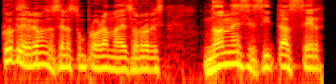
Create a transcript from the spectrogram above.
creo que deberíamos hacer hasta un programa de esos horrores, no necesita ser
